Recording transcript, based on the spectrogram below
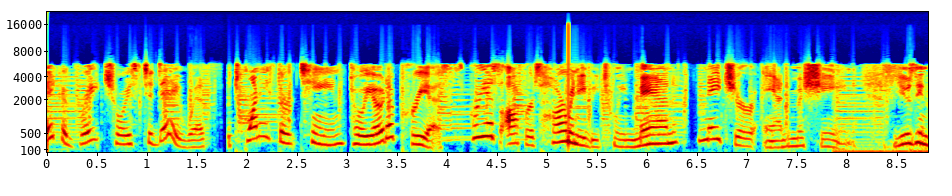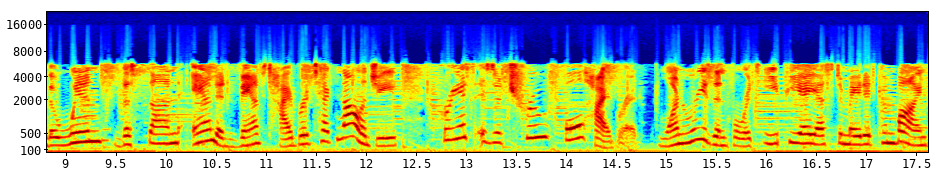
Make a great choice today with the 2013 Toyota Prius. Prius offers harmony between man, nature, and machine. Using the wind, the sun, and advanced hybrid technology, Prius is a true full hybrid, one reason for its EPA estimated combined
